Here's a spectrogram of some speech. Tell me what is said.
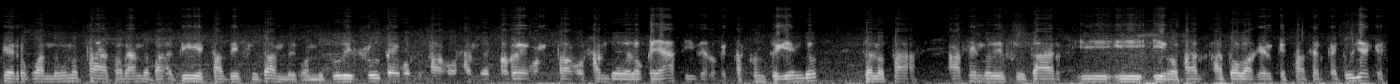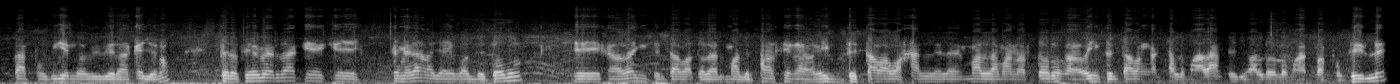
pero cuando uno está toreando para ti estás disfrutando, y cuando tú disfrutas y cuando estás gozando del toreo, cuando estás gozando de lo que haces y de lo que estás consiguiendo, te lo estás haciendo disfrutar y, y- gozar a todo aquel que está cerca tuya y que está pudiendo vivir aquello, ¿no? Pero sí es verdad que, que, que me daba ya igual de todo, eh, cada vez intentaba torear más despacio, cada vez intentaba bajarle más la mano al toro, cada vez intentaba engancharlo más adelante, llevarlo lo más atrás posible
